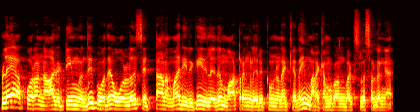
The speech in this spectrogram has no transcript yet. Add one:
பிளே ஆஃப் போகிற நாலு டீம் வந்து இப்போ ஓரளவு செட் ஆன மாதிரி இருக்குது இதில் எதுவும் மாற்றங்கள் இருக்கும்னு நினைக்கிறதையும் மறக்காமல் கமெண்ட் பாக்ஸில் சொல்லுங்கள்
